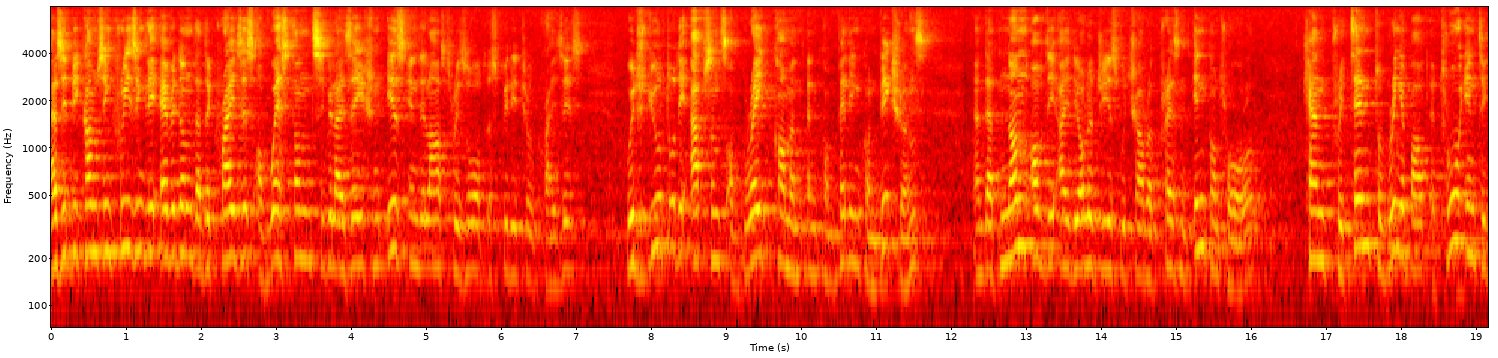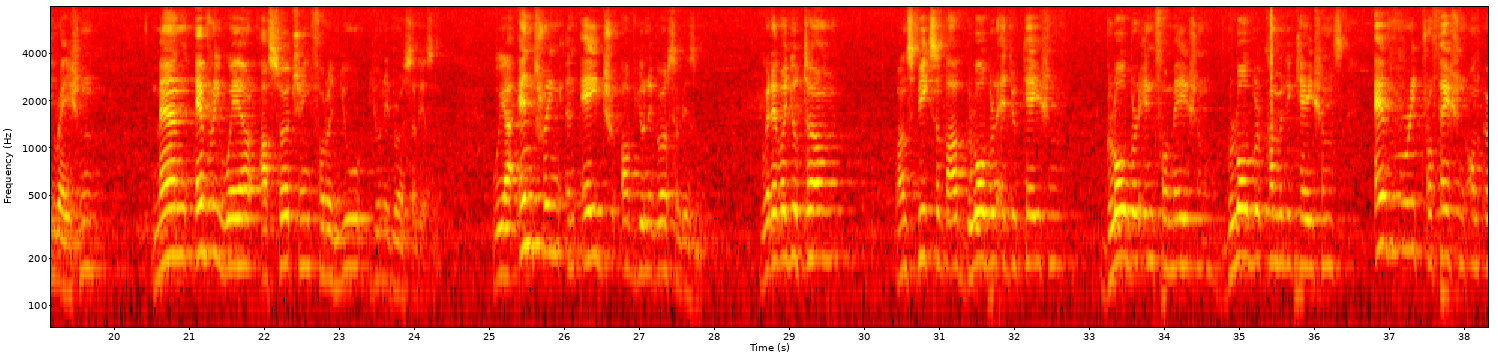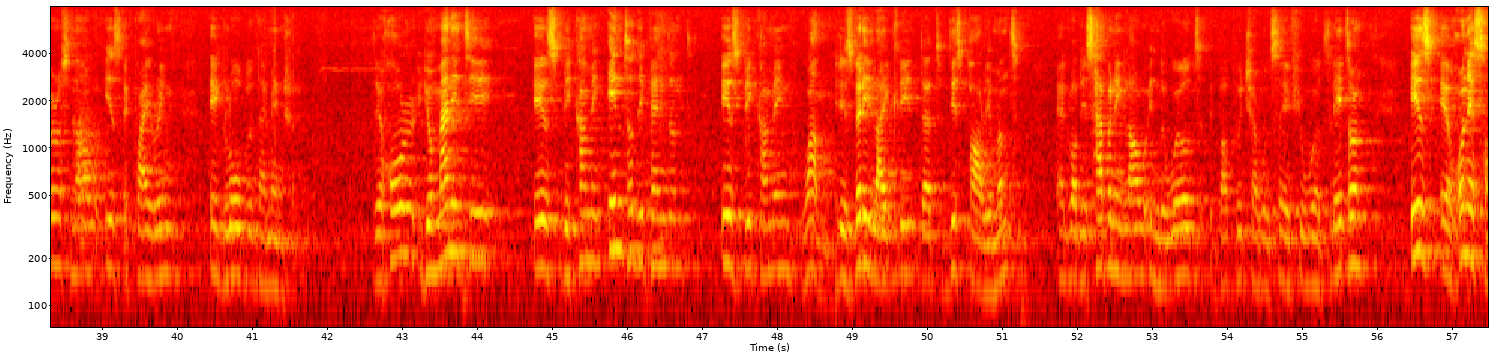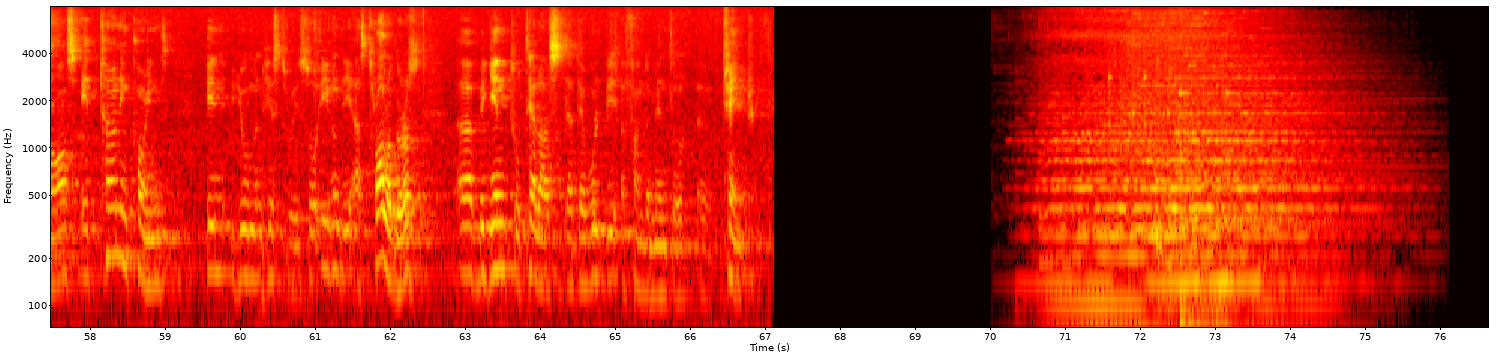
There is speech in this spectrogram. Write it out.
as it becomes increasingly evident that the crisis of Western civilization is in the last resort a spiritual crisis, which due to the absence of great common and compelling convictions, and that none of the ideologies which are at present in control can pretend to bring about a true integration, men everywhere are searching for a new universalism. We are entering an age of universalism. Wherever you turn, one speaks about global education, global information, global communications. Every profession on earth now is acquiring a global dimension. The whole humanity is becoming interdependent, is becoming one. It is very likely that this parliament and what is happening now in the world, about which I will say a few words later, is a renaissance, a turning point in human history. So even the astrologers uh, begin to tell us that there will be a fundamental uh, change.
